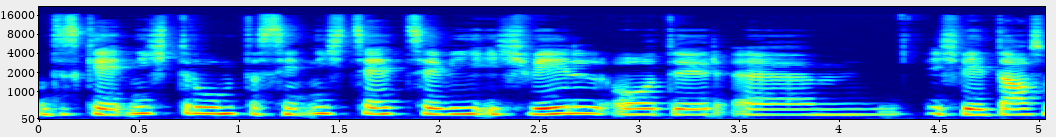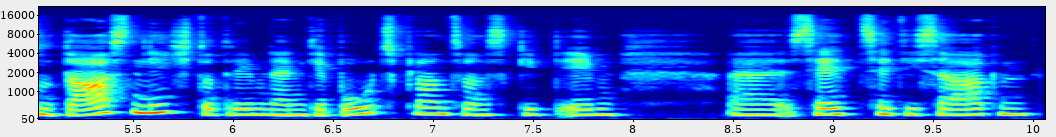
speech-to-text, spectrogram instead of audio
Und es geht nicht drum, das sind nicht Sätze wie ich will oder ähm, ich will das und das nicht oder eben einen Geburtsplan, sondern es gibt eben äh, Sätze, die sagen,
